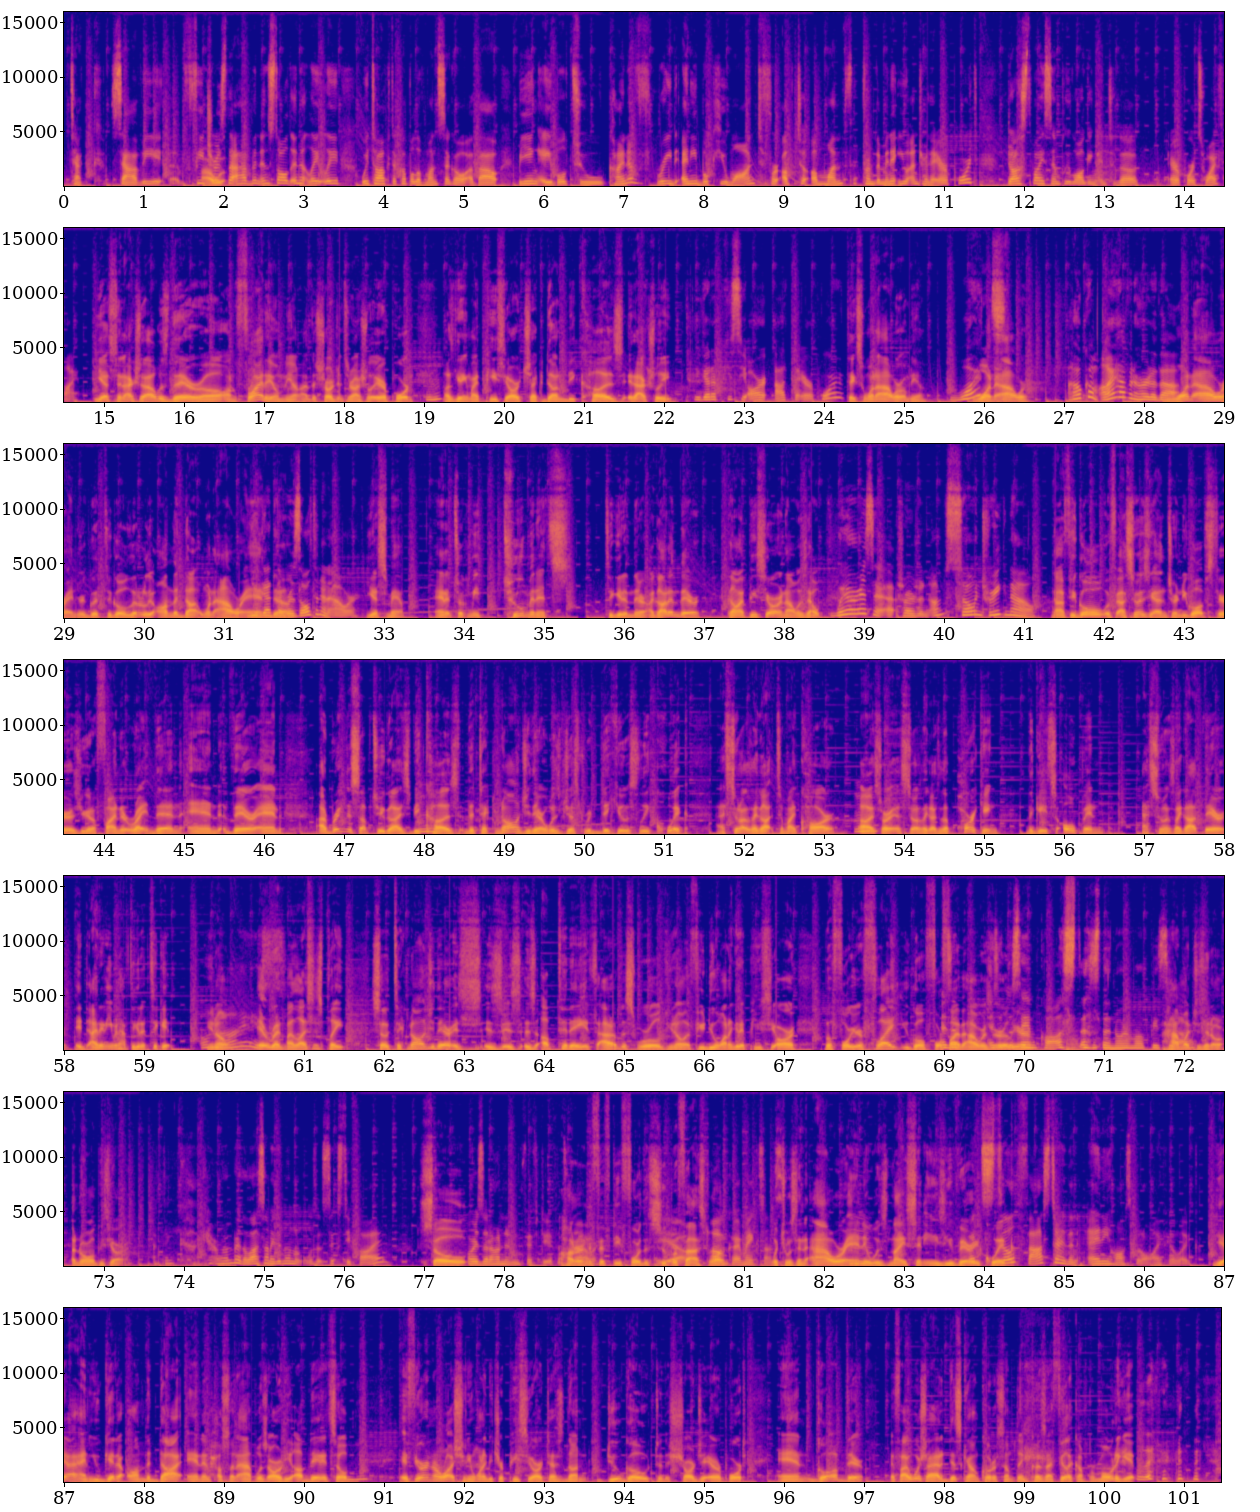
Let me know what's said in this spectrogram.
tech savvy uh, features w- that have been installed in it lately. We talked a couple of months ago about being able to kind of read any book you want for up to a month from the minute you enter the airport just by simply logging into the airport's Wi-Fi. Yes, and actually, I was there uh, on Friday, Omnia, at the Sharjah International Airport. Mm-hmm. I was getting my PCR check done because it actually You get a PCR at the airport? takes one hour, Omnia. What? One hour. How come I haven't heard of that? One hour, and you're good to go. Literally on the dot. One hour, and you get the uh, result in an hour. Yes, ma'am. And it took me two minutes to get in there. I got in there, got my PCR, and I was out. Where is it at Sharjah? I'm so intrigued now. Now, if you go, if as soon as you enter and you go upstairs, you're gonna find it right then and there. And I bring this up to you guys because the technology there was just ridiculously quick. As soon as I got to my car, uh, sorry, as soon as I got to the parking, the gates opened. As soon as I got there, it, I didn't even have to get a ticket. Oh, you know, nice. it read my license plate. So technology there is is, is is up to date. It's out of this world. You know, if you do want to get a PCR before your flight, you go four or five it, hours is earlier. it the same cost as the normal PCR? How much is an, a normal PCR? I think I can't remember. The last time I did one was it 65 So or is it 150? If an 150 for the super Yeah. fast one, Okay, makes sense. which was an hour, and it was nice and easy, very it's quick. still faster than any hospital. I feel like. Yeah, and you get it on the dot, and Al Hosn app was already updated. So Mm-hmm. if you're in a rush and you want to get your PCR test done, do go to the Sharjah airport and go up there. If I wish I had a discount code or something, because I feel like I'm promoting it.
